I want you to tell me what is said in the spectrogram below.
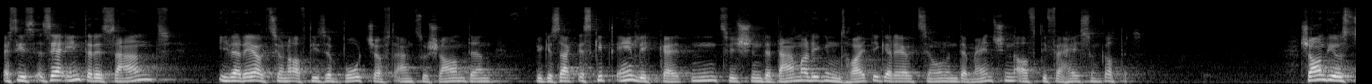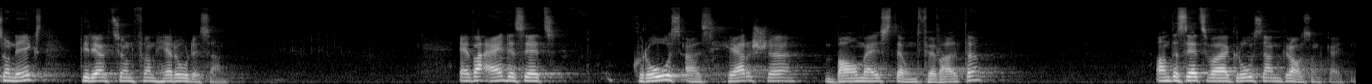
Es ist sehr interessant, ihre Reaktion auf diese Botschaft anzuschauen, denn wie gesagt, es gibt Ähnlichkeiten zwischen der damaligen und heutigen Reaktionen der Menschen auf die Verheißung Gottes. Schauen wir uns zunächst die Reaktion von Herodes an. Er war einerseits groß als Herrscher, Baumeister und Verwalter, andererseits war er groß an Grausamkeiten.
